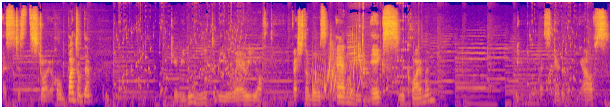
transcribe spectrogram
let's just destroy a whole bunch of them. Okay, we do need to be wary of the vegetables and the eggs requirement. Okay, let's gather the Meowths.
